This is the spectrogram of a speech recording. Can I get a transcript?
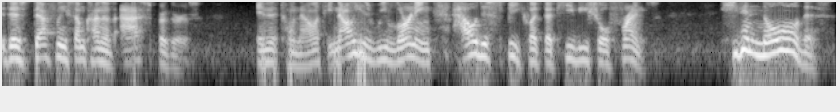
There's definitely some kind of Asperger's in his tonality. Now he's relearning how to speak like the TV show Friends. He didn't know all this.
